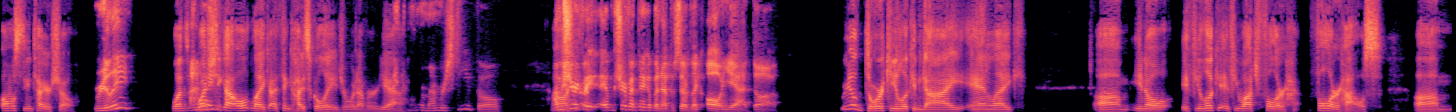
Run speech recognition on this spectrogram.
almost the entire show. really. Once I once she got old, like I think high school age or whatever. Yeah. I don't remember Steve though. I'm Uh, sure if I, I'm sure if I pick up an episode, like, oh yeah, duh. real dorky looking guy, and like, um, you know, if you look if you watch Fuller Fuller House, um,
